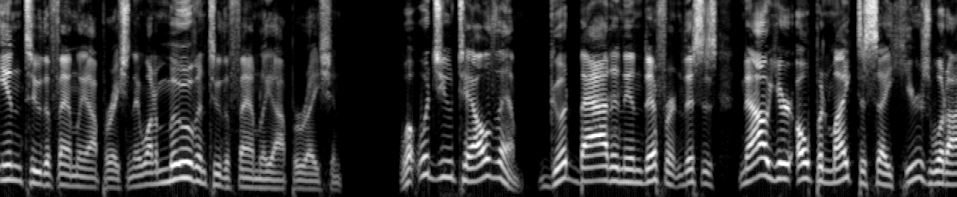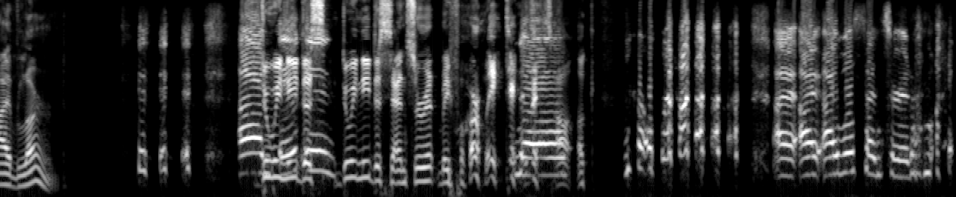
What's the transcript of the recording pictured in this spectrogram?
into the family operation. They want to move into the family operation. What would you tell them? Good, bad, and indifferent. This is now your open mic to say, here's what I've learned. Um, do we need to is- do we need to censor it before we do No. this? Okay. No. I, I I will censor it on my.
